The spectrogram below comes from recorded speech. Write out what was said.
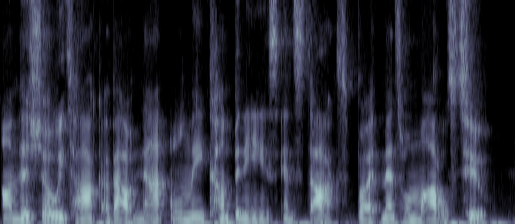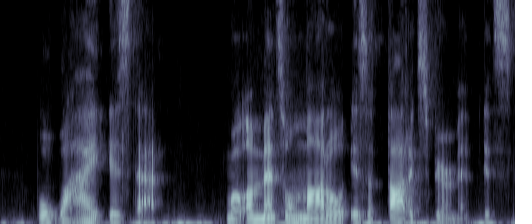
On this show we talk about not only companies and stocks but mental models too. Well, why is that? Well, a mental model is a thought experiment. It's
